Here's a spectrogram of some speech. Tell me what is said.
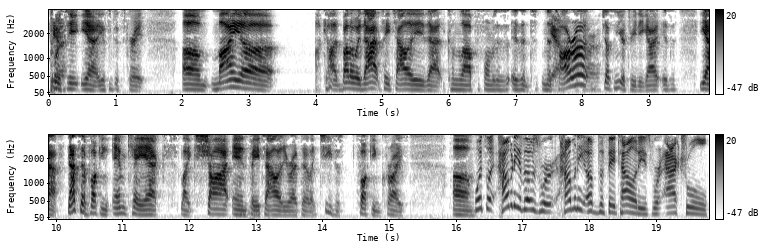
pussy. Yeah, it's, it's great. Um, my uh, oh God. By the way, that fatality that Kung Lao performs is, isn't Natara. Natara. Justin, you're a 3D guy. Is yeah, that's a fucking MKX like shot and fatality right there. Like Jesus fucking Christ. Um, What's like? How many of those were? How many of the fatalities were actual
